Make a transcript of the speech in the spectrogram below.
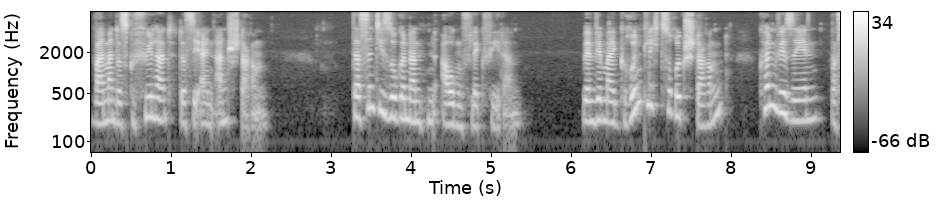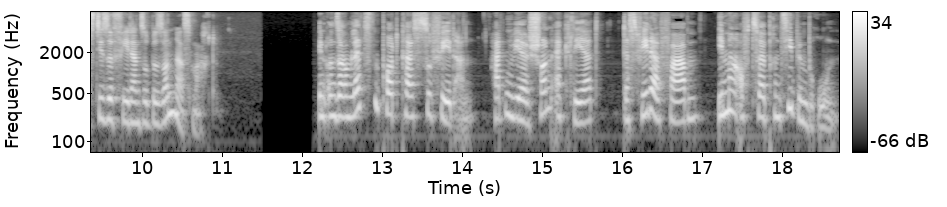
weil man das Gefühl hat, dass sie einen anstarren. Das sind die sogenannten Augenfleckfedern. Wenn wir mal gründlich zurückstarren, können wir sehen, was diese Federn so besonders macht. In unserem letzten Podcast zu Federn hatten wir schon erklärt, dass Federfarben immer auf zwei Prinzipien beruhen.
